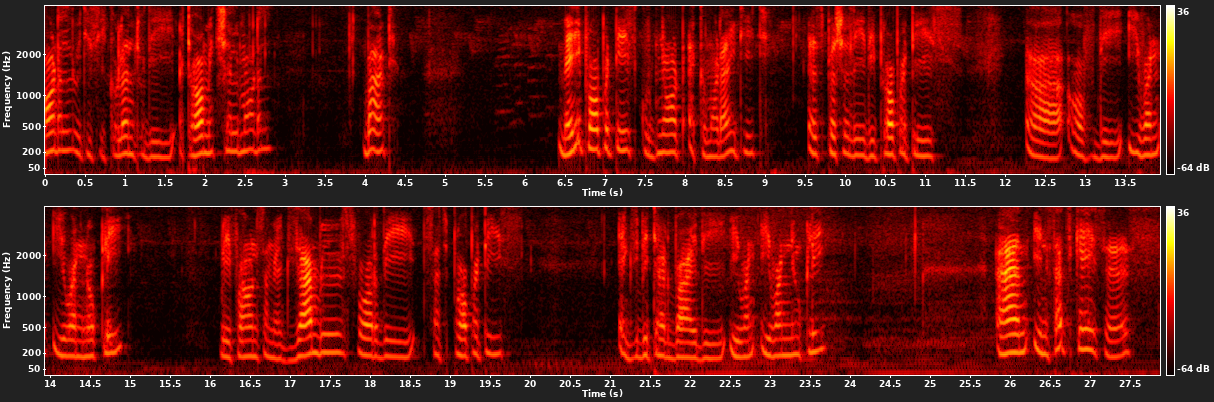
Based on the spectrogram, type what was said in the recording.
model which is equivalent to the atomic shell model. But many properties could not accommodate it especially the properties uh, of the even even nuclei. We found some examples for the such properties exhibited by the even even nuclei. And in such cases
